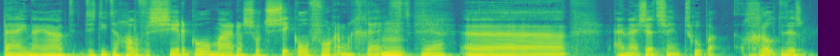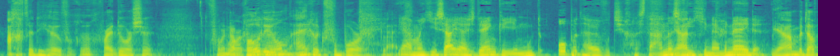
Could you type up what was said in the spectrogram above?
bijna, ja, het is niet een halve cirkel, maar een soort sikkelvorm geeft. Eh, en hij zet zijn troepen grotendeels achter die heuvelrug, waardoor ze voor Verborgen Napoleon eigenlijk verborgen blijven. ja, want je zou juist denken, je moet op het heuveltje gaan staan. Dan Ja. schiet je naar beneden. Ja, maar dat,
